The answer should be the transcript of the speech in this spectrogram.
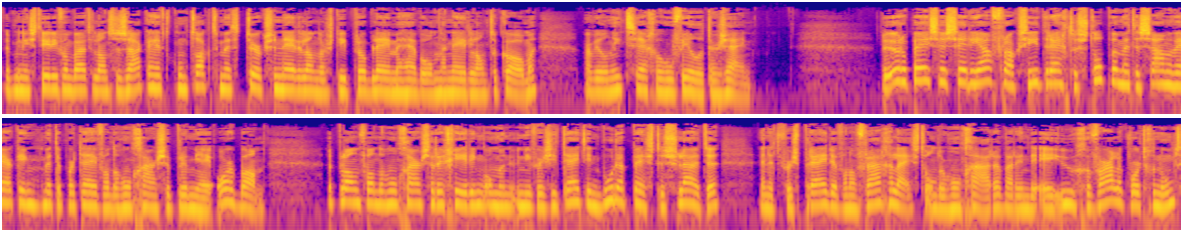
Het ministerie van Buitenlandse Zaken heeft contact met Turkse Nederlanders die problemen hebben om naar Nederland te komen, maar wil niet zeggen hoeveel het er zijn. De Europese CDA-fractie dreigt te stoppen met de samenwerking met de partij van de Hongaarse premier Orbán. Het plan van de Hongaarse regering om een universiteit in Budapest te sluiten en het verspreiden van een vragenlijst onder Hongaren waarin de EU gevaarlijk wordt genoemd,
